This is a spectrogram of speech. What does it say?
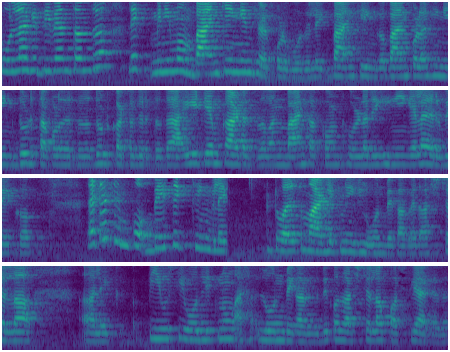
ಸ್ಕೂಲ್ನಾಗ ಇದ್ದೀವಿ ಅಂತಂದ್ರ ಲೈಕ್ ಮಿನಿಮಮ್ ಬ್ಯಾಂಕಿಂಗ್ ಇಂದ ಹೇಳ್ಕೊಡ್ಬೋದು. ಲೈಕ್ ಬ್ಯಾಂಕಿಂಗ್ ಬ್ಯಾಂಕ್ ಒಳಗೆ ಹಿಂಗೆ ಹಿಂಗೆ ದುಡ್ಡು ತಗೊಳ್ಳೋದಿರ್ತದೆ ದುಡ್ಡು ಕಟ್ಟೋದಿರ್ತದೆ ಎ ಟಿ ಎಂ ಕಾರ್ಡ್ ಇರ್ತದೆ, ಒಂದು ಬ್ಯಾಂಕ್ ಅಕೌಂಟ್ ಹೋಲ್ಡರಿಗೆ ಹಿಂಗೆಲ್ಲ ಇರಬೇಕು. ದಟ್ ಈಸ್ ಇಂಪೋ ಬೇಸಿಕ್ ಥಿಂಗ್ ಲೈಕ್ ಟ್ವೆಲ್ತ್ ಮಾಡ್ಲಿಕ್ಕೆ ಈಗ ಲೋನ್ ಬೇಕಾಗುತ್ತೆ ಅಷ್ಟೆಲ್ಲ ಲೈಕ್ ಪಿ ಯು ಸಿ ಓದ್ಲಿಕ್ಕೂ ಲೋನ್ ಬೇಕಾಗುತ್ತೆ ಬಿಕಾಸ್ ಅಷ್ಟೆಲ್ಲ ಕಾಸ್ಟ್ಲಿ ಆಗದ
